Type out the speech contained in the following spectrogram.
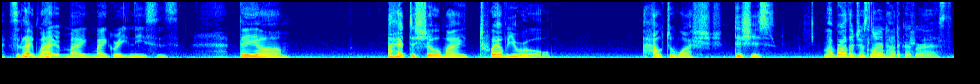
It's like my my my great nieces. They um I had to show my 12-year-old how to wash dishes. My brother just learned how to cut grass.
